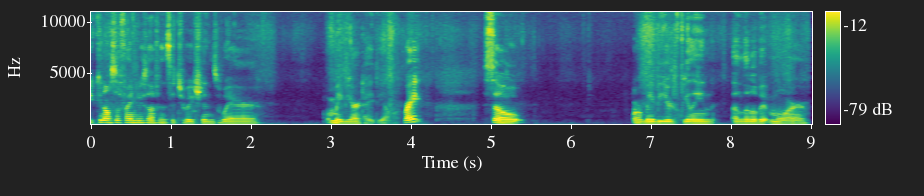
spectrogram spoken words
you can also find yourself in situations where maybe aren't ideal, right? So, or maybe you're feeling a little bit more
